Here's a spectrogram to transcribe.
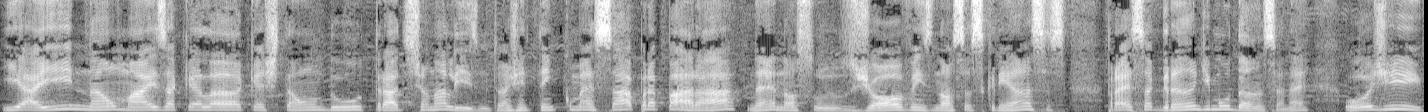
E aí não mais aquela questão do tradicionalismo. Então a gente tem que começar a preparar, né, nossos jovens, nossas crianças para essa grande mudança, né? Hoje,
